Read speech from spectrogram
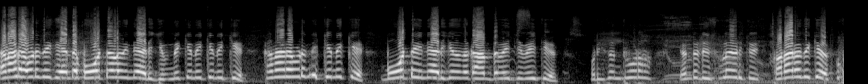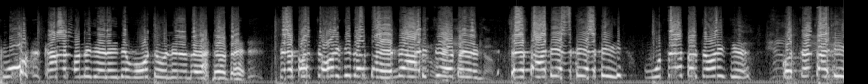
കണാര അവിടെ നിക്ക്. എന്റെ ബോട്ടുകൾ നിന്നെ അടിക്കും. നിക്ക് നിക്ക് നിക്ക്. കണാര അവിടെ നിക്ക് നിക്ക്. ബോട്ട് നിന്നെ അടിക്കുന്നത് കാണത്തെ വെയിറ്റ് വെയിറ്റ് ഒരു എന്റെ ഡിസ്പ്ലേ അടിച്ചു? കണാര നിക്ക്. ഓ കണാര ഒന്നും ചെയ്യല എന്റെ ബോട്ട് നിന്ന് കണ്ടോട്ടെ. ചേട്ടാ ചോദിക്ക് ചേട്ടാ. എന്നെ അടിച്ചു ചേട്ടാ. ചേട്ടാ അടി അടി അടി. മൂത്തേട്ടാ ചോദിക്ക്. കൊച്ചേട്ടാടി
